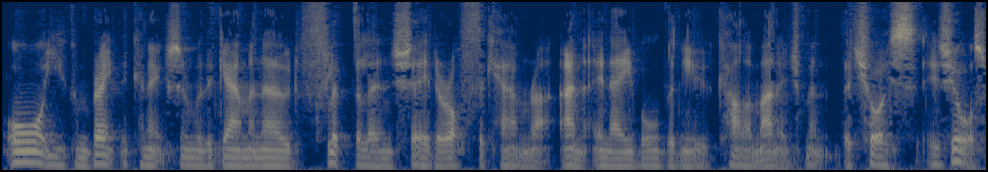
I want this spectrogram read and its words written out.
Or you can break the connection with the gamma node, flip the lens shader off the camera and enable the new color management. The choice is yours.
